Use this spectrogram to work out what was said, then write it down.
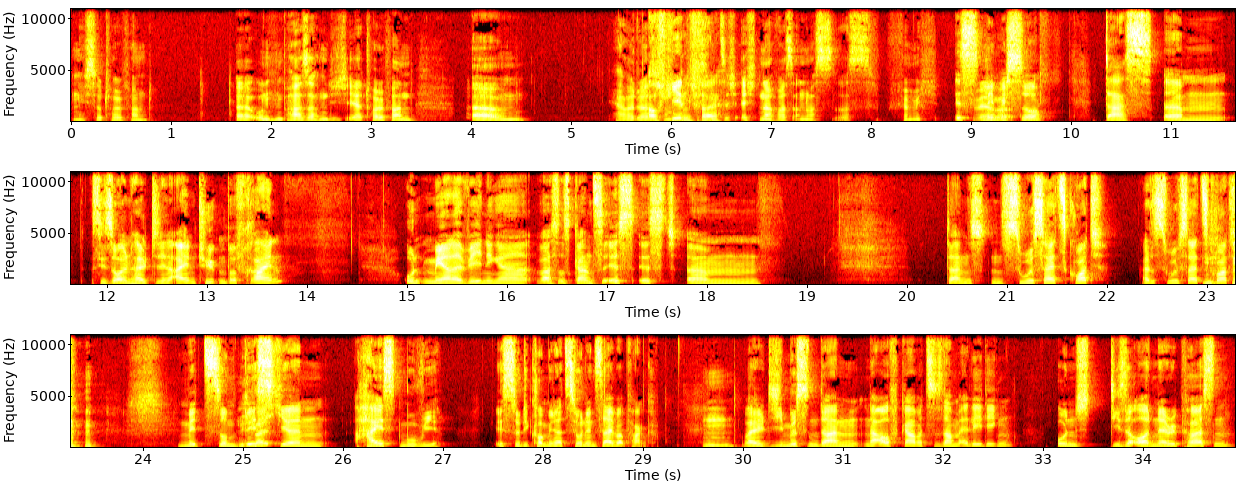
nicht so toll fand äh, und ein paar Sachen, die ich eher toll fand. Ähm, ja, aber du hast auf jeden recht, Fall. Das hört sich echt nach was an, was, was für mich ist wäre. nämlich so, dass ähm, sie sollen halt den einen Typen befreien und mehr oder weniger, was das Ganze ist, ist ähm, dann ein Suicide Squad, also Suicide Squad mit so ein bisschen Heist-Movie ist so die Kombination in Cyberpunk. Mhm. Weil die müssen dann eine Aufgabe zusammen erledigen und diese Ordinary Person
